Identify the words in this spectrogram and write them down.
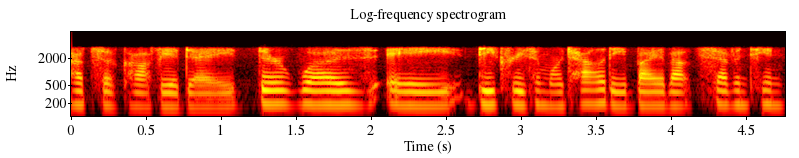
cups of coffee a day, there was a decrease in mortality by about 17%.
